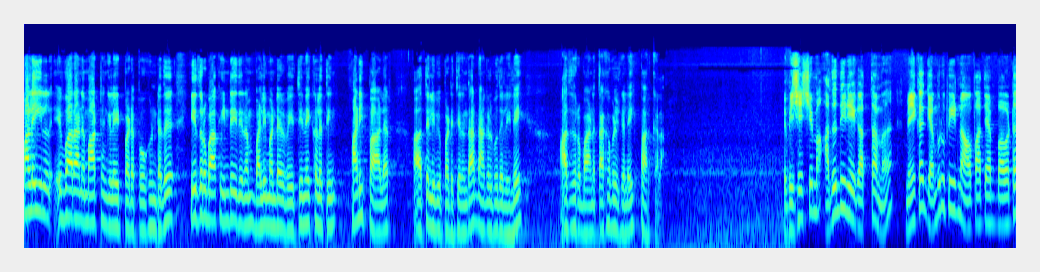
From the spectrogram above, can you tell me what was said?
மழையில் எவ்வாறான மாற்றங்கள் ஏற்பட போகின்றது. இது தொடர்பாக இன்றைய தினம் வளிமண்டலவியல் திணைக்களத்தின் பணிப்பாளர் தெளிவுபடுத்தியிருந்தார். நாங்கள் முதலிலே அது தொடர்பான தகவல்களை பார்க்கலாம். විශේෂයෙන්ම අද දිනේ ගත්තම මේක ගැඹුරු පීඩන අවපාතයක් බවට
